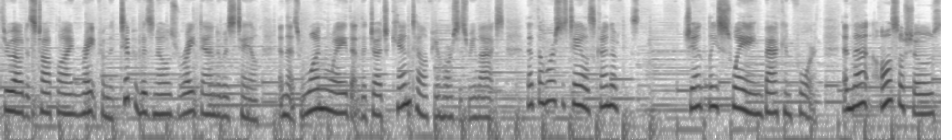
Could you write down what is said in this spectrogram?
throughout its top line, right from the tip of his nose right down to his tail. And that's one way that the judge can tell if your horse is relaxed, that the horse's tail is kind of gently swaying back and forth. And that also shows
